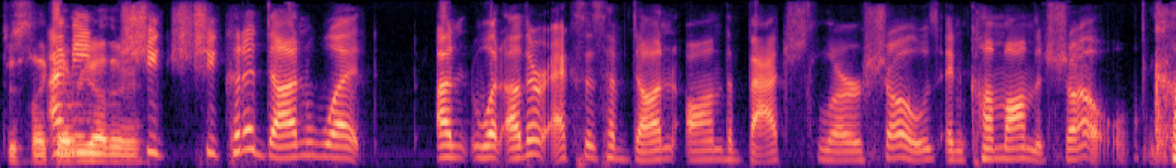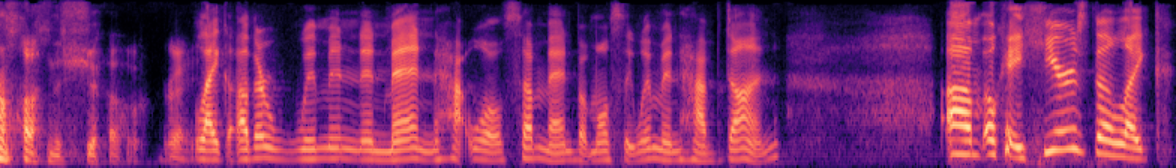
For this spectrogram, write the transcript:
just like I every mean, other. she she could have done what un, what other exes have done on the Bachelor shows and come on the show, come on the show, right? like other women and men. Ha- well, some men, but mostly women have done. Um. Okay. Here's the like.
